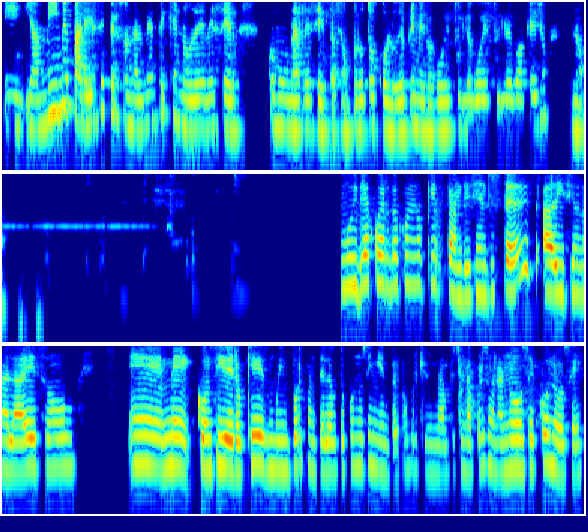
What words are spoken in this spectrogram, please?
Y, a mí me parece personalmente que no debe ser como una receta, o sea, un protocolo de primero hago esto y luego esto y luego aquello. No. Muy de acuerdo con lo que están diciendo ustedes. Adicional a eso, eh, me considero que es muy importante el autoconocimiento, ¿no? Porque una, si una persona no se conoce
